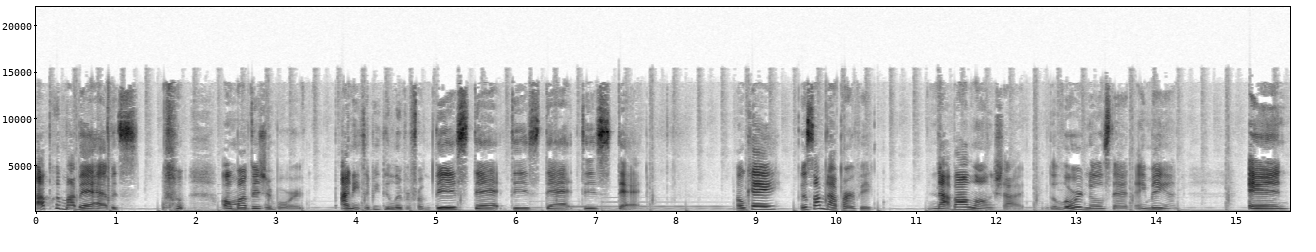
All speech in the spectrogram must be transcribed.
I put my bad habits on my vision board. I need to be delivered from this, that, this, that, this, that. Okay? Because I'm not perfect. Not by a long shot. The Lord knows that. Amen. And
